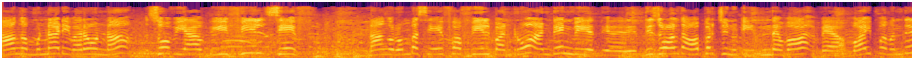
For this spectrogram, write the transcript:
நாங்கள் முன்னாடி வரோம்னா so we we feel safe நாங்கள் ரொம்ப சேஃபாக ஃபீல் பண்ணுறோம் and then we this all the opportunity இந்த வா வாய்ப்பை வந்து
